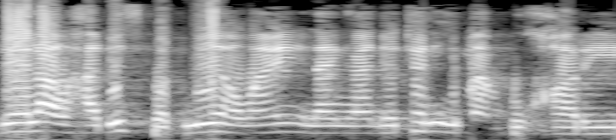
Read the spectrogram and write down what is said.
ได้เล่าฮะดิษบทนี้เอาไว้รายงานโดยท่านอิหม่ามบุคอรี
